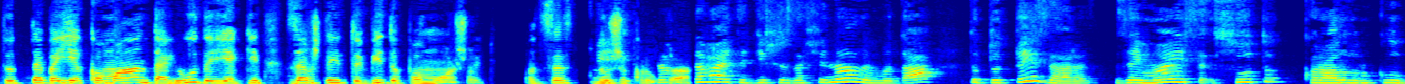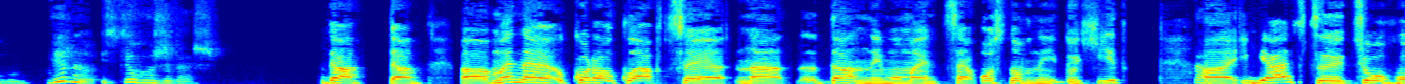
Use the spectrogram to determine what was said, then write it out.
Тут в тебе є команда, люди, які завжди тобі допоможуть. Оце дуже круто. да- Давай тоді ще зафіналимо, да? Тобто ти зараз займаєшся суто кораловим клубом, вірно? І з цього живеш. Да, да. У в мене Coral Club це на даний момент це основний дохід. Так. Я з цього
